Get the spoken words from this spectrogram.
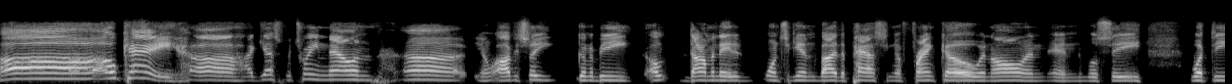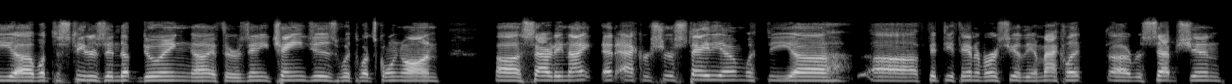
Uh, okay. Uh, I guess between now and, uh, you know, obviously going to be uh, dominated once again by the passing of Franco and all, and, and we'll see what the, uh, what the Steelers end up doing. Uh, if there's any changes with what's going on, uh, Saturday night at Acrisure Stadium with the uh, uh, 50th anniversary of the Immaculate uh, reception.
